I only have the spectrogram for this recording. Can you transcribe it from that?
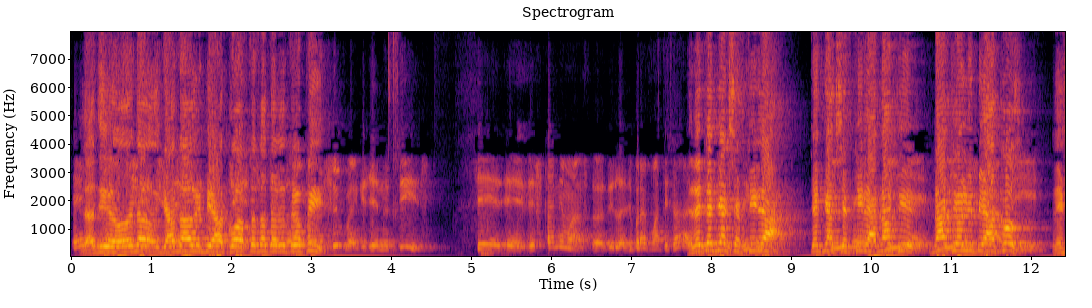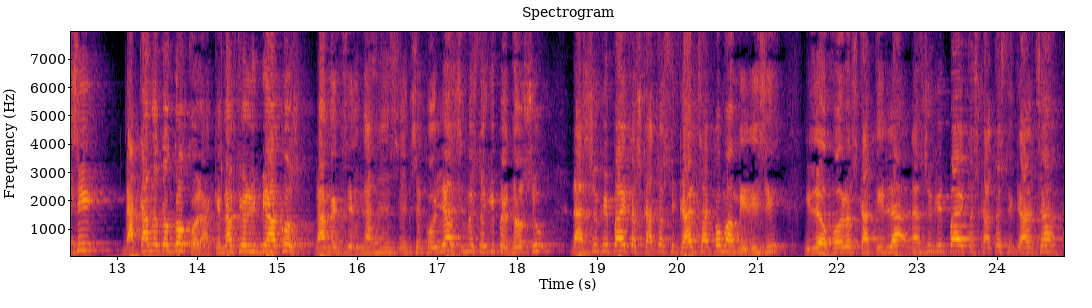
Ε, δηλαδή, ε, ο ένα- ε, για ένα ε, Ολυμπιακό ε, αυτό θα ήταν ε, ντροπή. ε, Σούμε, εκγενετής. Και ε, δεν φτάνει με αυτό, δηλαδή πραγματικά. Ρε, τέτοια ξεφτύλα, τέτοια Είναι- ξεφτύλα, να έρθει είναι- να έρθει ο είναι Ολυμπιακός. δηλαδή- Ρε, εσύ, να κάνω τον κόκορα και να έρθει ο Ολυμπιακός να, με ξε, να σε ξεκολλιάσει μέσα στο γήπεδό σου, να σου έχει πάει το σκατό στην κάλτσα, ακόμα μυρίζει, η λεωφόρος σκατήλα, να σου έχει πάει το σκατό στην κάλτσα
